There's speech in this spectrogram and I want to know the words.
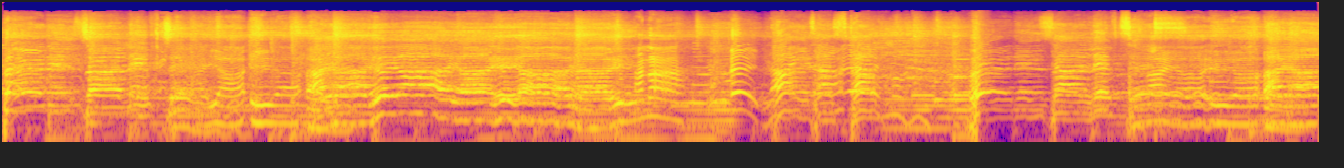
Burdens are lifted. Yeah, yeah, yeah. Anna, hey. Light has come, burdens are lifted. I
